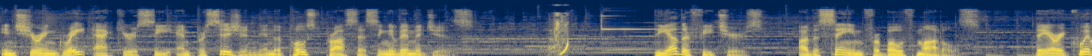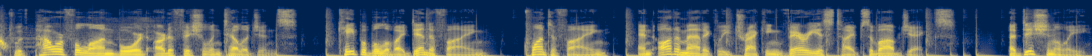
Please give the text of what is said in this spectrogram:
ensuring great accuracy and precision in the post-processing of images. The other features are the same for both models. They are equipped with powerful onboard artificial intelligence, capable of identifying, quantifying, and automatically tracking various types of objects. Additionally,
